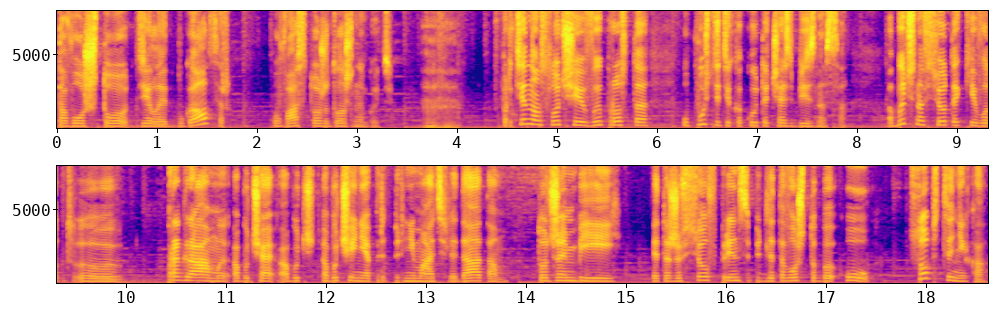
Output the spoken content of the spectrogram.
того, что делает бухгалтер, у вас тоже должны быть. Угу. В противном случае вы просто упустите какую-то часть бизнеса. Обычно все-таки вот э, программы обуча, обуч, обучения предпринимателей, да, там тот же MBA, это же все, в принципе, для того, чтобы у собственника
